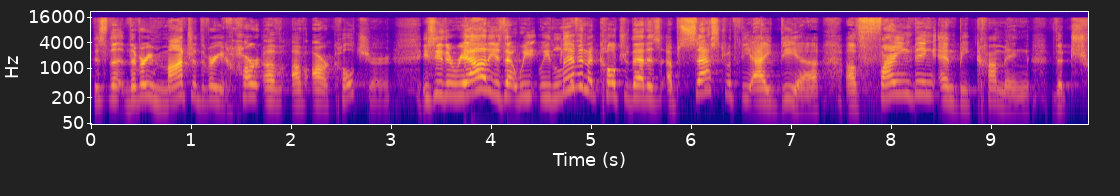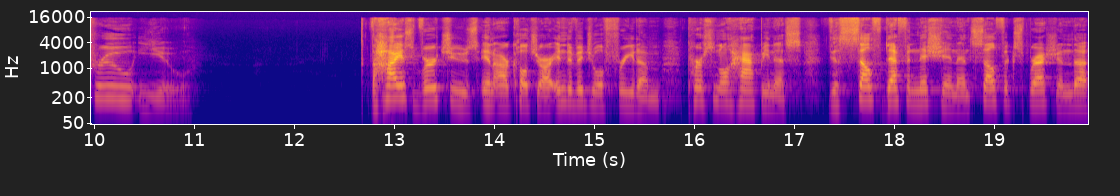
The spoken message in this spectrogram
this, the, the very mantra, the very heart of, of our culture. You see, the reality is that we, we live in a culture that is obsessed with the idea of finding and becoming the true you. The highest virtues in our culture are individual freedom, personal happiness, the self definition and self expression. The,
